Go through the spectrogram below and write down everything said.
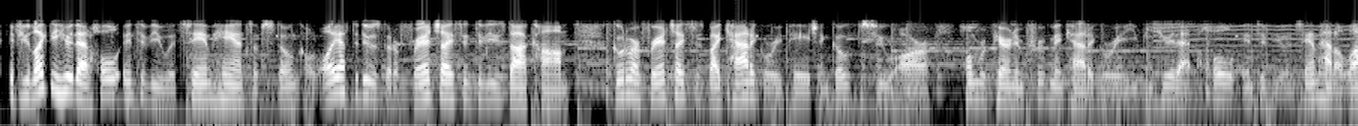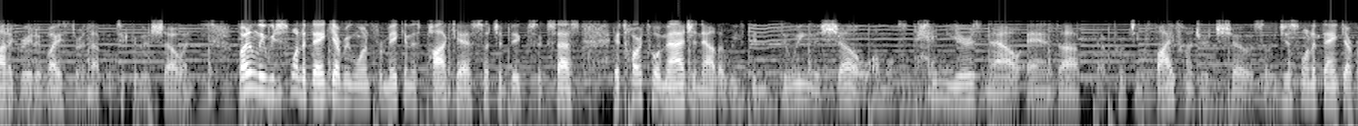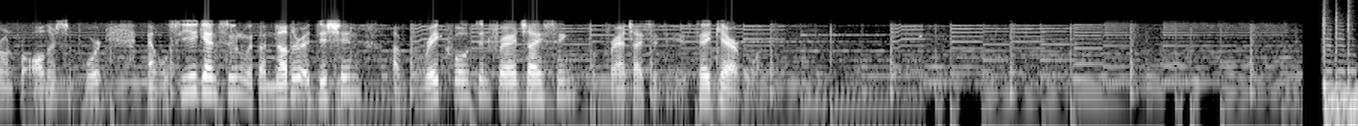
If you'd like to hear that whole interview with Sam Hance of Stone Coat, all you have to do is go to franchiseinterviews.com, go to our franchises by category page, and go to our home repair and improvement category. You can hear that whole interview. And Sam had a lot of great advice during that particular show. And finally, we just want to thank everyone for making this podcast such a big success. It's hard to imagine now that we've been doing the show almost 10 years now and uh, approaching 500 shows. So we just want to thank everyone for all their support. And we'll see you again soon with another edition of Great Quotes in Franchising from Franchise Interviews. Take care, everyone.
